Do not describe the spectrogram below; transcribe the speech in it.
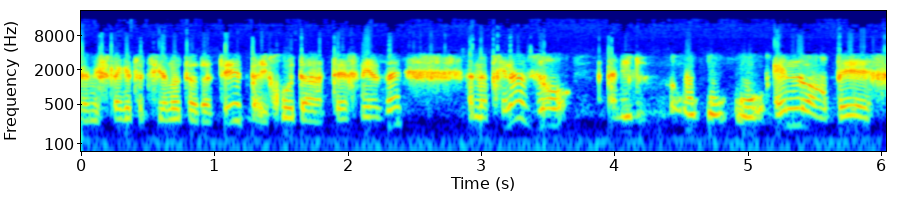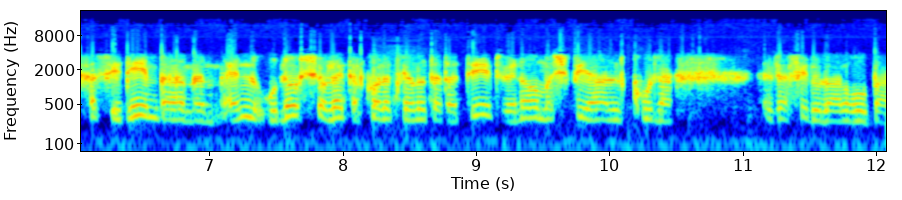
במפלגת הציונות הדתית, באיחוד הטכני הזה. אז מהבחינה הזו, אני, הוא, הוא, הוא, אין לו הרבה חסידים, אין, הוא לא שולט על כל הציונות הדתית ולא משפיע על כולה, ואפילו לא על רובה.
